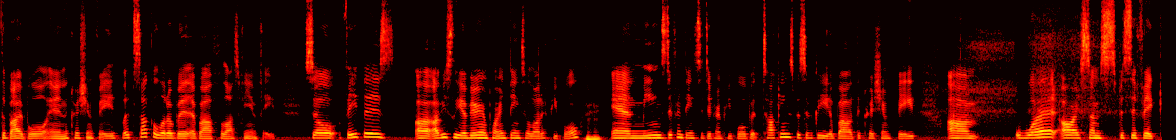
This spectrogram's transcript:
the Bible and Christian faith, let's talk a little bit about philosophy and faith. So faith is uh, obviously a very important thing to a lot of people and means different things to different people. But talking specifically about the Christian faith, um, what are some specific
